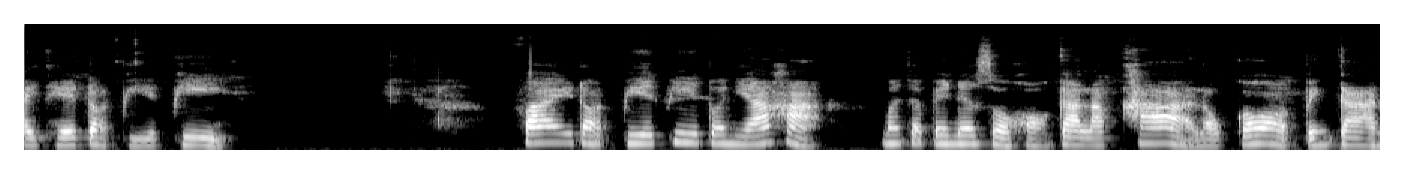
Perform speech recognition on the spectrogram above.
ล์ test.php ไฟล์ .php ตัวนี้ค่ะ มันจะเป็นในส่วนของการรับค่า แล้วก็เป็นการ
